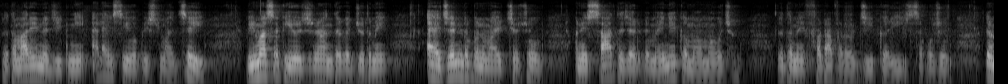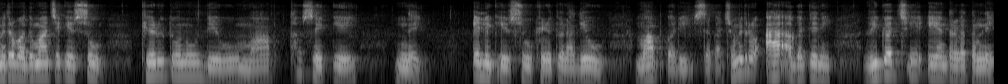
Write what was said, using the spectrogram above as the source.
તો તમારી નજીકની એલઆઈસી ઓફિસમાં જઈ વીમા સખી યોજના અંતર્ગત જો તમે એજન્ટ બનવા ઈચ્છો છો અને સાત હજાર રૂપિયા મહિને કમાવા માગો છો તો તમે ફટાફટ અરજી કરી શકો છો. તો મિત્રો, વધુમાં છે કે શું ખેડૂતોનું દેવું માફ થશે કે નહીં? એટલે કે શું ખેડૂતોના દેવું માફ કરી શકાય છે? મિત્રો, આ અગત્યની વિગત છે એ અંતર્ગત તમને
